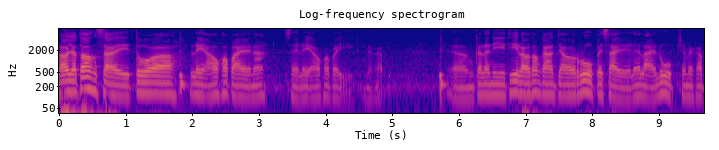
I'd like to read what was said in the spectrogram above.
เราจะต้องใส่ตัว layout เข้าไปนะ ใส่ layout เข้าไปอีกนะครับ อย่างกรณีที่เราต้องการจะเอารูปไปใส่หลาย ๆ รูปใช่ไหมครับ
